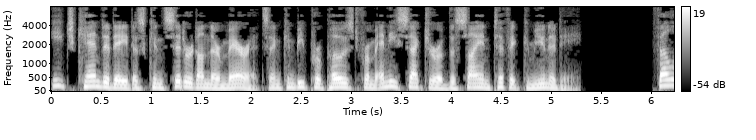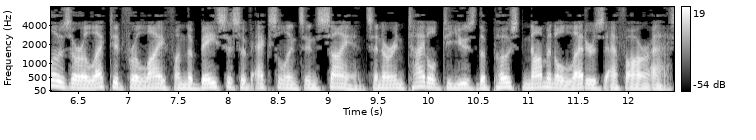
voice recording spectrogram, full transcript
Each candidate is considered on their merits and can be proposed from any sector of the scientific community. Fellows are elected for life on the basis of excellence in science and are entitled to use the post-nominal letters FRS.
